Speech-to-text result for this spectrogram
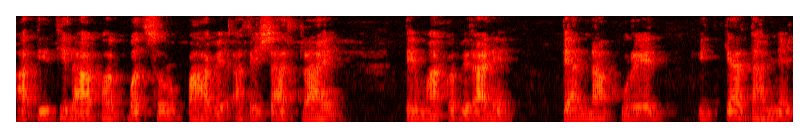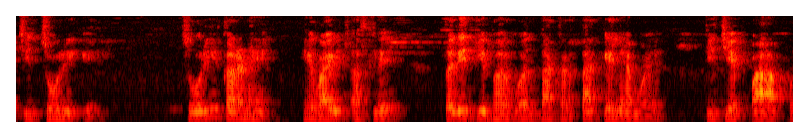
अतिथीला भगवत स्वरूप पाहावे असे शास्त्र आहे. तेव्हा कबीराने त्यांना पुरेल इतक्या धान्याची चोरी केली. चोरी करणे हे वाईट असले तरी ती भगवंताकरता केल्यामुळे तिचे पाप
